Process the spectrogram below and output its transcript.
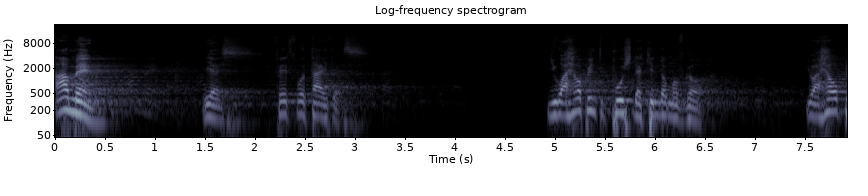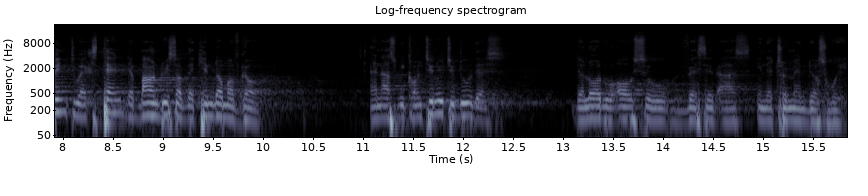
Amen. Yes, faithful tithers. You are helping to push the kingdom of God. You are helping to extend the boundaries of the kingdom of God. And as we continue to do this, the Lord will also visit us in a tremendous way.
